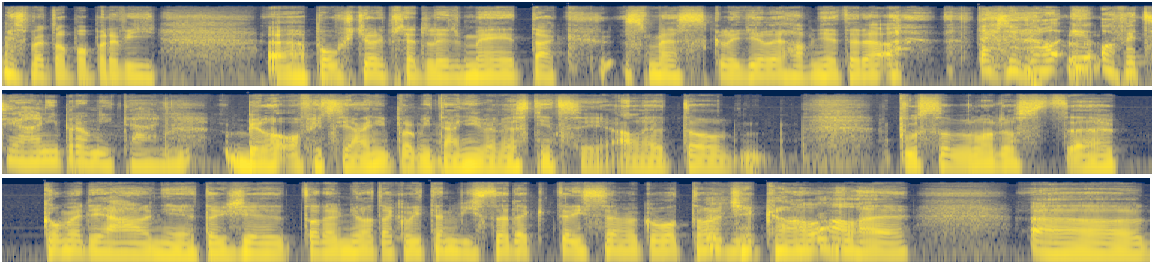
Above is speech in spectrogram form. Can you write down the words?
my jsme to poprvé uh, pouštěli před lidmi, tak jsme sklidili hlavně teda... Takže bylo i oficiální promítání? Bylo oficiální promítání ve vesnici, ale to působilo dost uh, komediálně, takže to nemělo takový ten výsledek, který jsem jako od toho čekal, ale uh,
